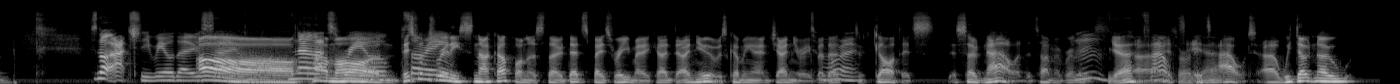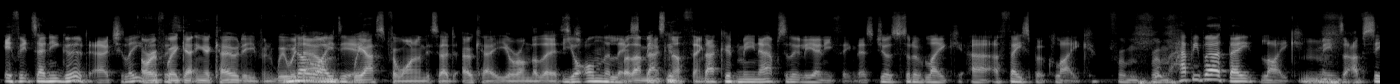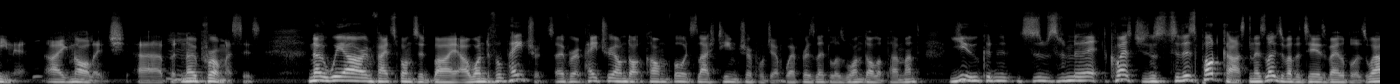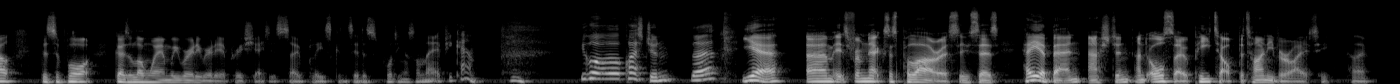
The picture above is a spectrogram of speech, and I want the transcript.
it's not actually real though. So Oh, no, that's come real. on. This one's really snuck up on us, though. Dead Space Remake. I, I knew it was coming out in January, but uh, God, it's so now at the time of release. Mm. Yeah, Uh, it's out. It's, It's already out. out. Uh, we don't know if it's any good, actually. or if we're getting a code even. We were No down. idea. We asked for one and they said, okay, you're on the list. You're on the list. But that means could, nothing. That could mean absolutely anything. That's just sort of like uh, a Facebook like from from Happy Birthday like Mm. means that I've seen it. I acknowledge, uh, but Mm. no promises. No, we are in fact sponsored by our wonderful patrons over at patreon.com forward slash team triple jump, where for as little as $1 per month, you can submit questions to this podcast. And there's loads of other tiers available as well. The support goes a long way and we really, really appreciate it. So please consider supporting us on there if you can. You got a question there? Yeah, um, it's from Nexus Polaris, who says, Hey, Ben, Ashton, and also Peter of the Tiny Variety. Hello.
